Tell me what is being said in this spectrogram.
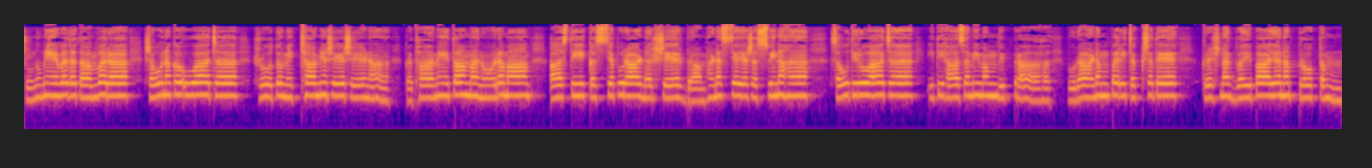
शृणु मे वदताम् वर। शौनक उवाच। श्रोतुमिच्छाम्यशेषेण। कथामेताम् मनोरमाम्। आस्ति कस्य पुराणर्षेर्ब्राह्मणस्य यशस्विनः। सौतिरुवाच। इतिहासमिमम् विप्राः। पुराणम् परिचक्षते। कृष्णद्वैपायन प्रोक्तम्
